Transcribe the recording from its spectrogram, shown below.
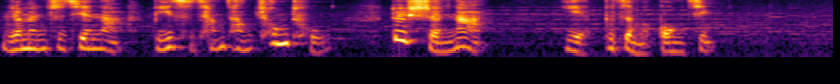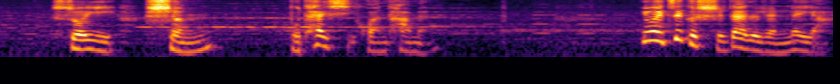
人们之间呐，彼此常常冲突，对神呐也不怎么恭敬，所以神不太喜欢他们，因为这个时代的人类呀。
